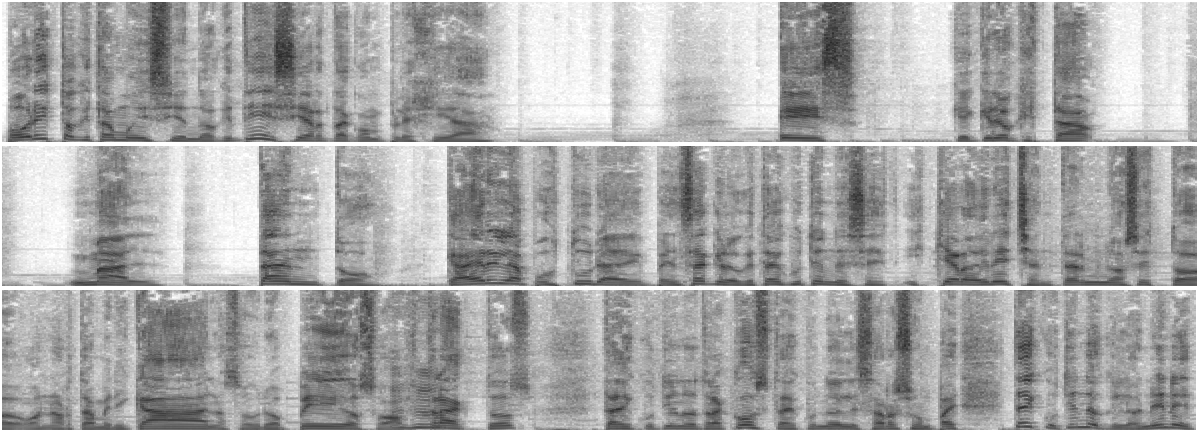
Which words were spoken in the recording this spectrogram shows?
Por esto que estamos diciendo, que tiene cierta complejidad, es que creo que está mal tanto caer en la postura de pensar que lo que está discutiendo es izquierda-derecha en términos esto o norteamericanos, o europeos o abstractos, está discutiendo otra cosa, está discutiendo el desarrollo de un país, está discutiendo que los nenes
